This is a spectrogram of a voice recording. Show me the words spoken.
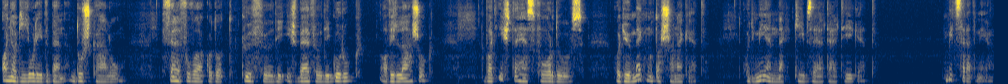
anyagi jólétben duskáló, felfuvalkodott külföldi és belföldi guruk, a villások, vagy Istenhez fordulsz, hogy ő megmutassa neked, hogy milyennek képzelt el téged. Mit szeretnél?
